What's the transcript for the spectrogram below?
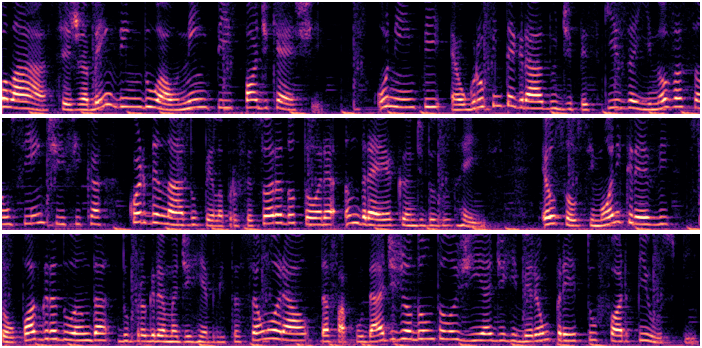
Olá, seja bem-vindo ao NIMP Podcast. O NIMP é o Grupo Integrado de Pesquisa e Inovação Científica, coordenado pela professora doutora Andréa Cândido dos Reis. Eu sou Simone Creve, sou pós-graduanda do Programa de Reabilitação Oral da Faculdade de Odontologia de Ribeirão Preto, FORP-USP.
